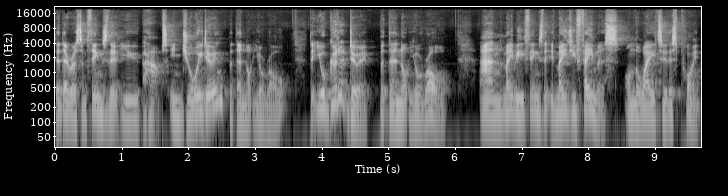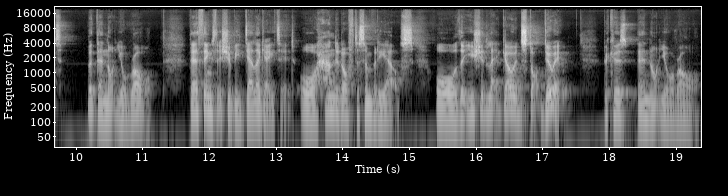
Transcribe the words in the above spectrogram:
that there are some things that you perhaps enjoy doing, but they're not your role, that you're good at doing, but they're not your role, and maybe things that have made you famous on the way to this point, but they're not your role. They're things that should be delegated or handed off to somebody else, or that you should let go and stop doing because they're not your role.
